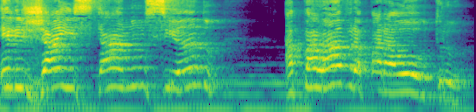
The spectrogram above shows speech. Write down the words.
ele já está anunciando a palavra para outro.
